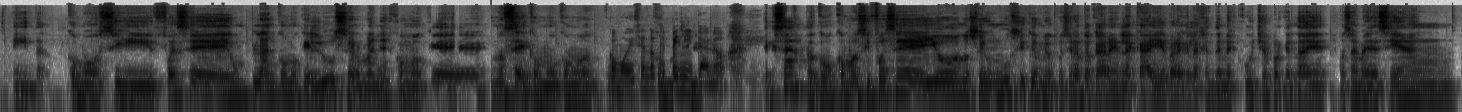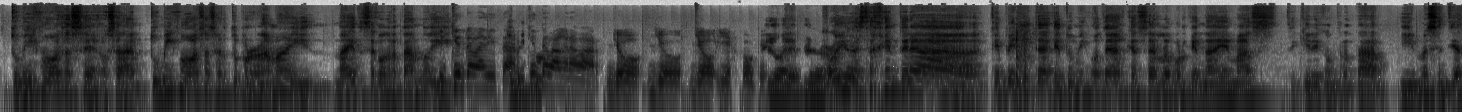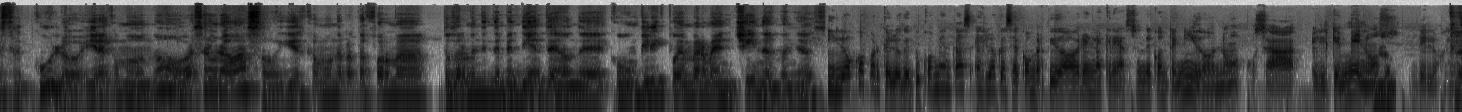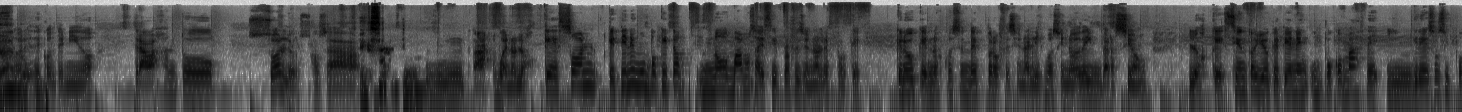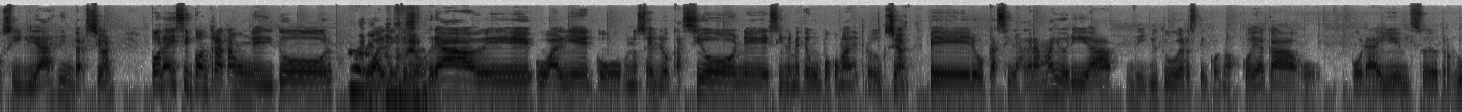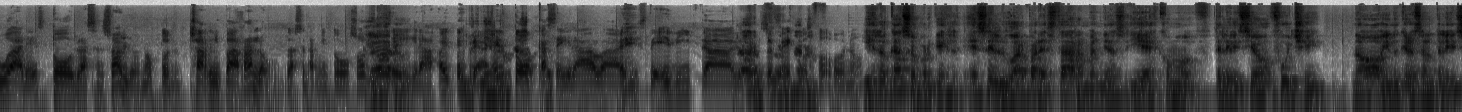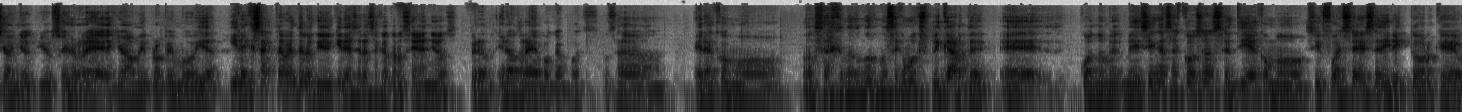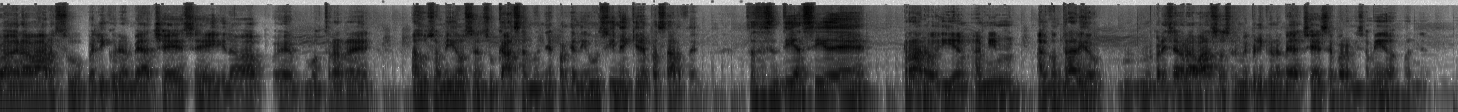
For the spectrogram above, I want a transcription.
como si fuese un plan como que loser, man, es como que, no sé, como... Como, como diciendo que como si- penita, ¿no? Exacto, como, como si fuese yo, no sé, un músico y me pusiera a tocar en la calle para que la gente me escuche, porque nadie, o sea, me decían, tú mismo vas a hacer, o sea, tú mismo vas a hacer tu programa y nadie te está contratando y... ¿Y quién te va a editar? mismo- ¿Quién te va a grabar? Yo, yo, yo, y es como que... Pero el, pero el rollo de esta gente era, qué penita que tú mismo tengas que hacerlo porque nadie más te quiere contratar. Y me sentía hasta el culo. Y era como, no, va a ser un bravazo. Y es como una plataforma totalmente independiente donde con un clic pueden verme en China, mañas. Y loco porque lo que tú comentas es lo que se ha convertido ahora en la creación de contenido, ¿no? O sea, el que menos No, de los claro. generadores de contenido trabajan todo solos. O sea, Exacto. mm, ah, bueno, los que son, que tienen un poquito, no vamos a decir profesionales porque creo que no es cuestión de profesionalismo, sino de inversión. Los que siento yo que tienen un poco más de ingresos y posibilidades de inversión, por ahí sí contratan un editor Claro, o alguien que los grabe o alguien, o no sé, locaciones y le meten un poco más de producción. Pero casi la gran mayoría de youtubers que conozco de acá o por ahí he visto de otros lugares, todos lo hacen solo, ¿no? Charlie Parra lo hace también todo solo. Claro. Él lo toca, se graba, este, edita, Claro, los efectos, claro. todo, ¿no? Y es lo caso, porque es, es el lugar para estar, mañas. Y es como televisión fuchi. No, yo no quiero estar en televisión, yo, yo soy red, yo hago mi propia movida. Y era exactamente lo que yo quería hacer hace 14 años, pero era otra época, pues. O sea, era como. O sea, no, sé cómo explicarte. Eh, cuando me, me decían esas cosas, sentía como si fuese ese director que va a grabar su película en VHS y la va a eh, mostrar eh, a sus amigos en su casa, mañana, porque ningún cine quiere pasarte. O sea, se sentía así de raro. Y a, mí, al contrario, me parecía bravazo hacer mi película en VHS para mis amigos.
